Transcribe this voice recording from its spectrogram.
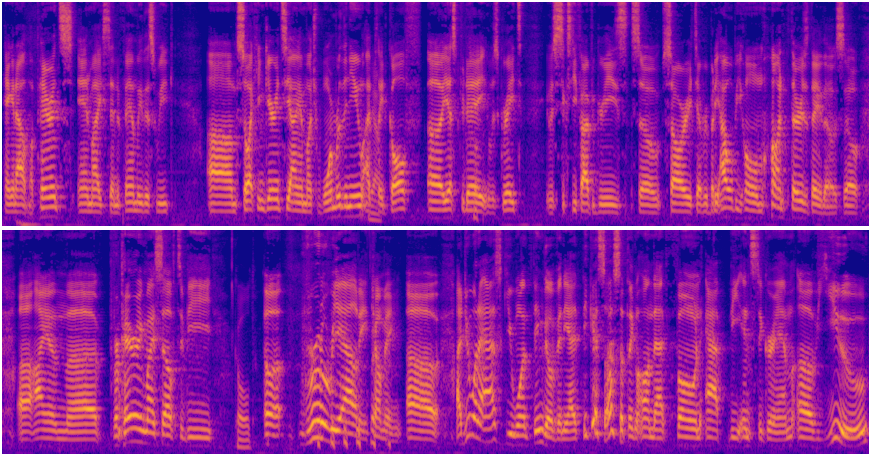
hanging out with my parents and my extended family this week. Um, so I can guarantee I am much warmer than you. I yeah. played golf uh, yesterday. It was great. It was 65 degrees. So sorry to everybody. I will be home on Thursday though. So uh, I am uh, preparing myself to be cold. Uh, brutal reality coming. Uh, I do want to ask you one thing though, Vinny. I think I saw something on that phone app, the Instagram, of you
